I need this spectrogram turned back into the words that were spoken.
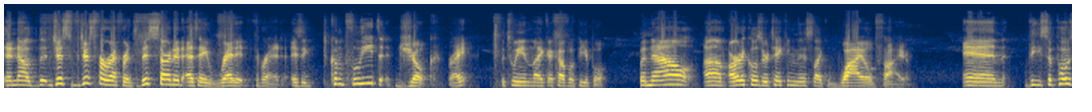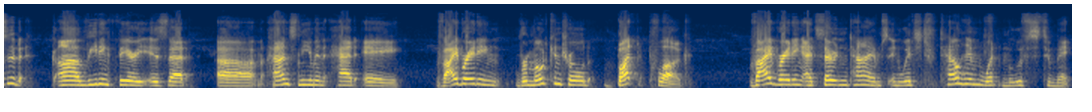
and now the, just just for reference this started as a reddit thread as a complete joke right? Between like a couple of people. But now um, articles are taking this like wildfire. And the supposed uh, leading theory is that um, Hans Niemann had a vibrating remote controlled butt plug vibrating at certain times in which to tell him what moves to make.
